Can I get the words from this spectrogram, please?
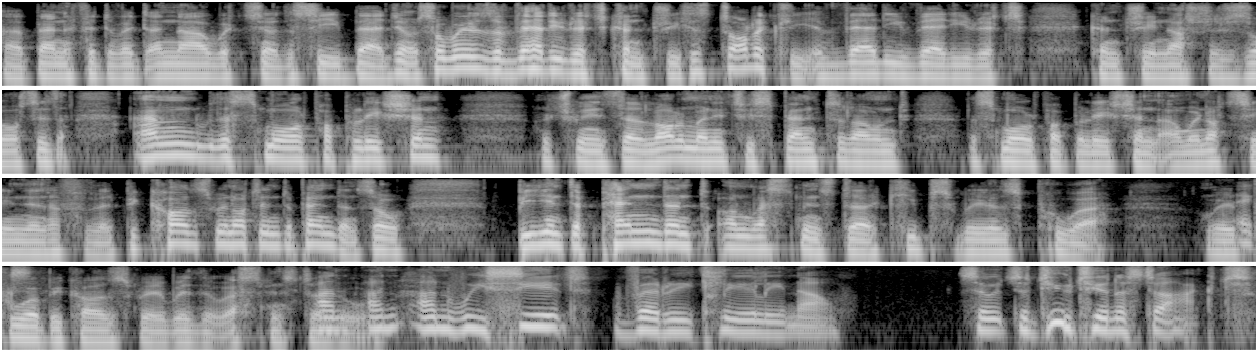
uh, benefit of it. And now with you know, the seabed, you know, so Wales is a very rich country, historically a very very rich country in natural resources, and with a small population, which means there's a lot of money to be spent around a small population, and we're not seeing enough of it because we're not independent. So, being dependent on Westminster keeps Wales poor. We're Excellent. poor because we're with the Westminster and. And, and we see it very clearly now. So it's a duty on us to act.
